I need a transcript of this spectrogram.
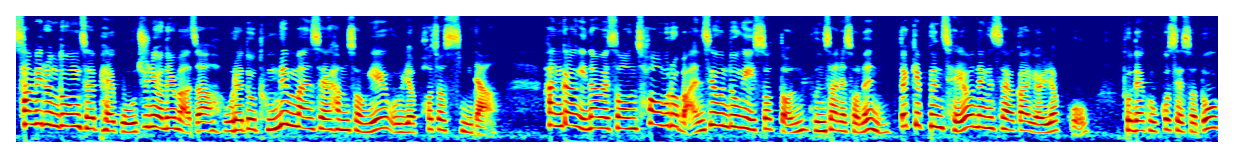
3.1운동 제105주년을 맞아 올해도 독립만세 함성이 울려 퍼졌습니다. 한강 이남에선 처음으로 만세 운동이 있었던 군산에서는 뜻깊은 재현 행사가 열렸고 도내 곳곳에서도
